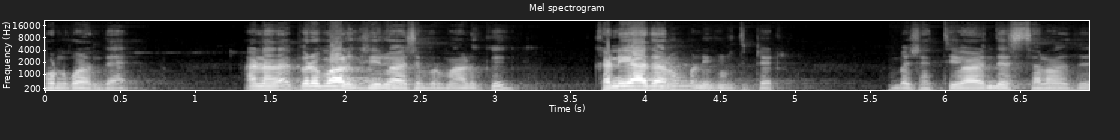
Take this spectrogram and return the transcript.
பொன் குழந்தை. அதனால் பெருமாளுக்கு சீனிவாச பெருமாளுக்கு கனியாதானம் பண்ணி கொடுத்துட்டார். ரொம்ப சக்தி வாழ்ந்த ஸ்தலம் இது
